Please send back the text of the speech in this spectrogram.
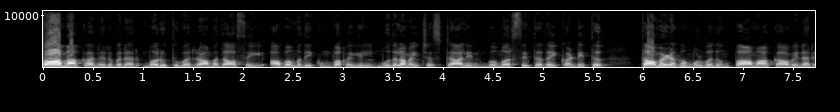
பாமக நிறுவனர் மருத்துவர் ராமதாஸை அவமதிக்கும் வகையில் முதலமைச்சர் ஸ்டாலின் விமர்சித்ததை கண்டித்து தமிழகம் முழுவதும் பாமகவினர்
